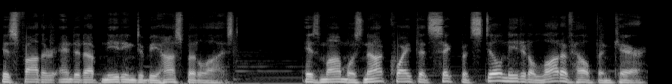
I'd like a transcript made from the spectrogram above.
His father ended up needing to be hospitalized. His mom was not quite that sick but still needed a lot of help and care.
